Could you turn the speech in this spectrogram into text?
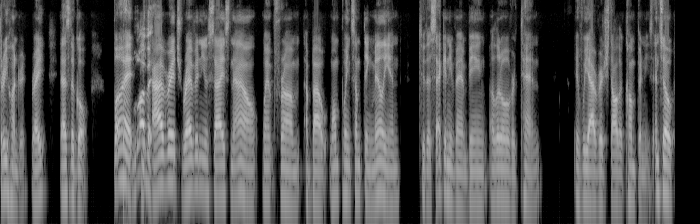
300 right? That's the goal but the average revenue size now went from about one point something million to the second event being a little over 10 if we averaged all the companies. And so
